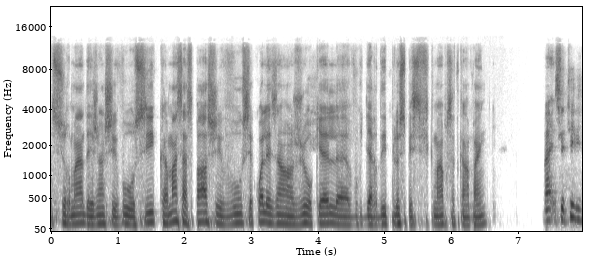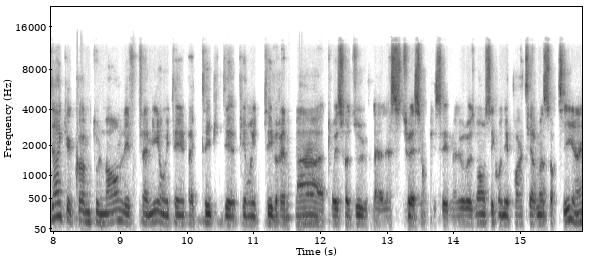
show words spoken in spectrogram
sûrement des gens chez vous aussi. Comment ça se passe chez vous? C'est quoi les enjeux auxquels vous regardez plus spécifiquement pour cette campagne? Ben, c'est évident que, comme tout le monde, les familles ont été impactées puis, ont été vraiment euh, trouvé ça dur, la, situation. Puis c'est, malheureusement, on sait qu'on n'est pas entièrement sorti. Hein.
